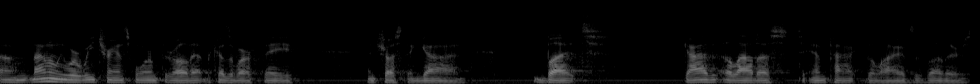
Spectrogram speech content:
Um, not only were we transformed through all that because of our faith and trust in God, but God allowed us to impact the lives of others.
